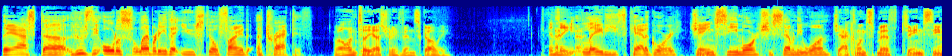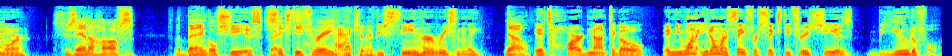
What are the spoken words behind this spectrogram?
They asked, uh, "Who's the oldest celebrity that you still find attractive?" Well, until yesterday, Vin Scully. In the ladies category, Jane Seymour, she's seventy-one. Jaclyn Smith, Jane Seymour. Susanna Hoffs the Bangles. She is 63. spectacular. Have you seen her recently? no, It's hard not to go. And you want you don't want to say for 63. She is beautiful.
